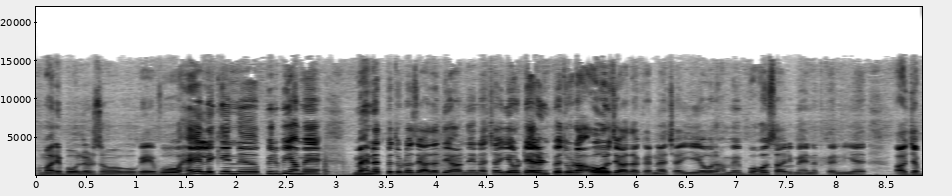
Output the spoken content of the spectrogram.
हमारे बॉलर्स हो गए, वो है, लेकिन फिर भी हमें मेहनत पर थोड़ा ज़्यादा ध्यान देना चाहिए और टैलेंट पर थोड़ा और ज़्यादा करना चाहिए और हमें बहुत सारी मेहनत करनी है। जब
